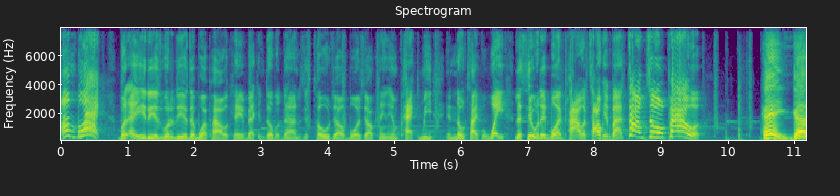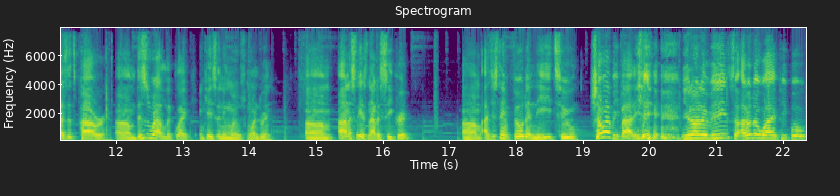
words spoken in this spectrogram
I'm black. But hey, it is what it is. That boy Power came back and doubled down and just told y'all boys, y'all can't impact me in no type of way. Let's hear what that boy Power talking about. Talk to him, Power. Hey guys, it's Power. Um, this is what I look like in case anyone was wondering. Um, honestly, it's not a secret. Um, I just didn't feel the need to show everybody. you know what I mean? So I don't know why people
